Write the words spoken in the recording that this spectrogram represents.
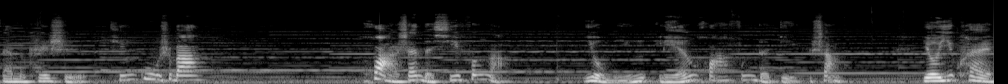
咱们开始听故事吧。华山的西峰啊，又名莲花峰的顶上。有一块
